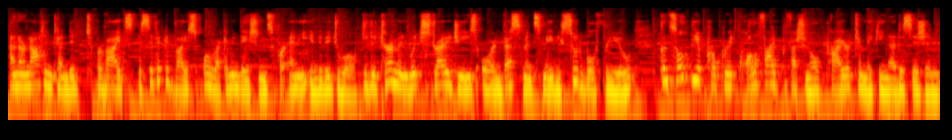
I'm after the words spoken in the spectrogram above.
and are not intended to provide specific advice or recommendations for any individual. To determine which strategies or investments may be suitable for you, consult the appropriate qualified professional prior to making a decision.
